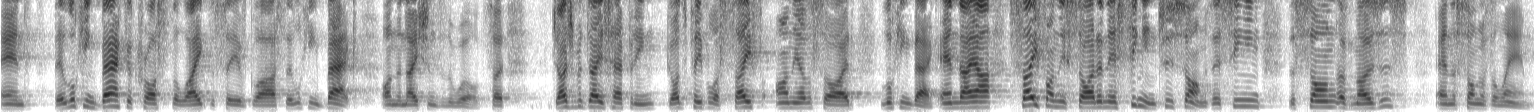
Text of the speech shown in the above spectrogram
And they're looking back across the lake, the sea of glass. They're looking back on the nations of the world. So Judgment day is happening. God's people are safe on the other side, looking back. And they are safe on this side, and they're singing two songs. They're singing the song of Moses and the song of the Lamb.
